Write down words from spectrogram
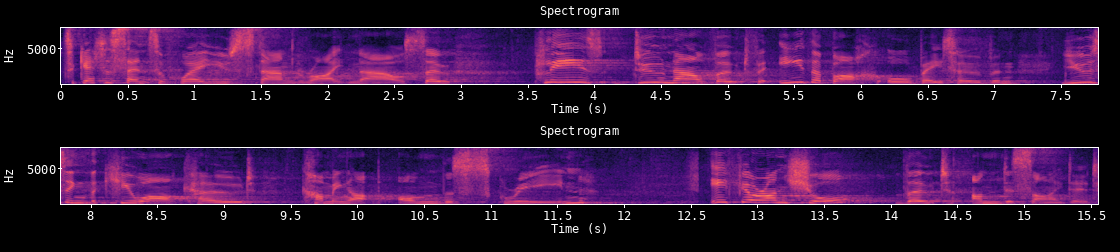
to get a sense of where you stand right now. So please do now vote for either Bach or Beethoven using the QR code coming up on the screen. If you're unsure, vote undecided.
